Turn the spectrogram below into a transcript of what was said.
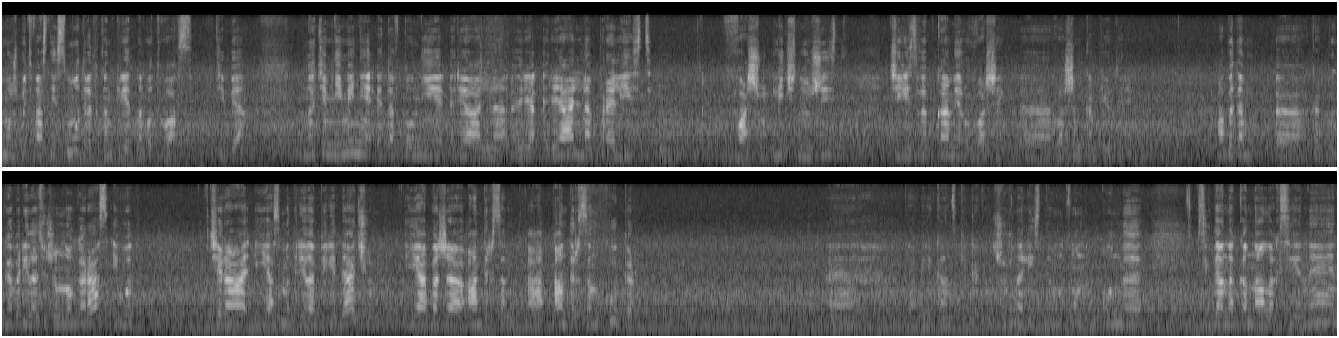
может быть, вас не смотрят конкретно вот вас, тебя, но тем не менее это вполне реально, ре, реально пролезть в вашу личную жизнь через веб-камеру в э, вашем компьютере. Об этом э, как бы говорилось уже много раз, и вот вчера я смотрела передачу, я обожаю Андерсон, а, Андерсон Купер, э, американский как журналист, он, он, он э, всегда на каналах CNN,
